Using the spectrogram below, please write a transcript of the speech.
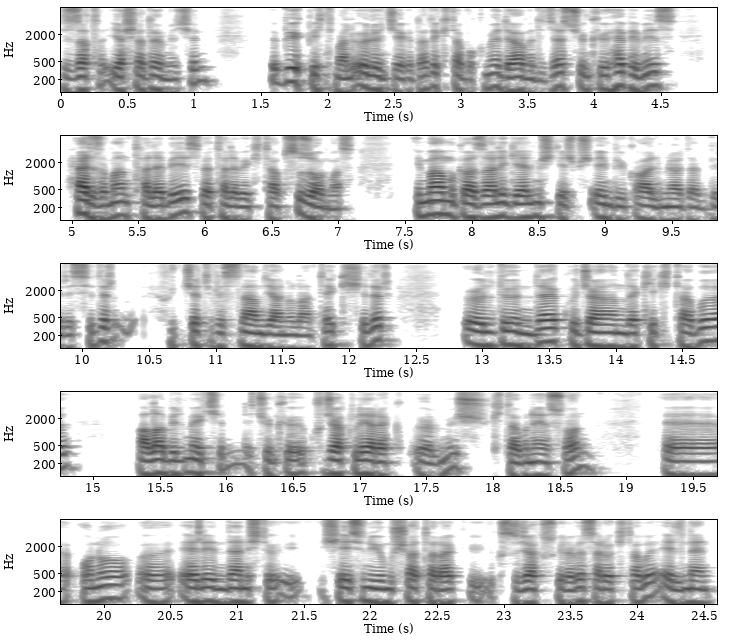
Bizzat yaşadığım için ve büyük bir ihtimalle ölünceye kadar da kitap okumaya devam edeceğiz. Çünkü hepimiz her zaman talebeyiz ve talebe kitapsız olmaz. İmam Gazali gelmiş geçmiş en büyük alimlerden birisidir. Hüccetül İslam diye anılan tek kişidir öldüğünde kucağındaki kitabı alabilmek için çünkü kucaklayarak ölmüş kitabın en son e, onu e, elinden işte şeysini yumuşatarak sıcak suyla vesaire o kitabı elinden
